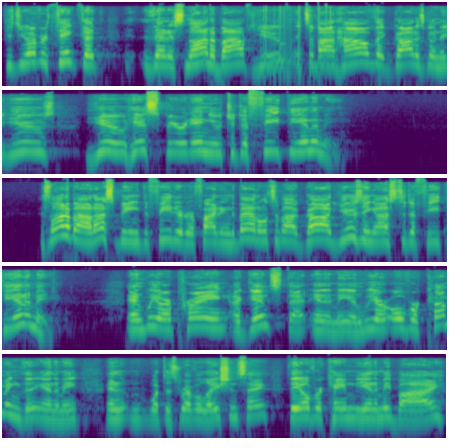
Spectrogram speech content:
Did you ever think that, that it's not about you? It's about how that God is going to use you, His Spirit in you, to defeat the enemy. It's not about us being defeated or fighting the battle, it's about God using us to defeat the enemy. And we are praying against that enemy and we are overcoming the enemy. And what does Revelation say? They overcame the enemy by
